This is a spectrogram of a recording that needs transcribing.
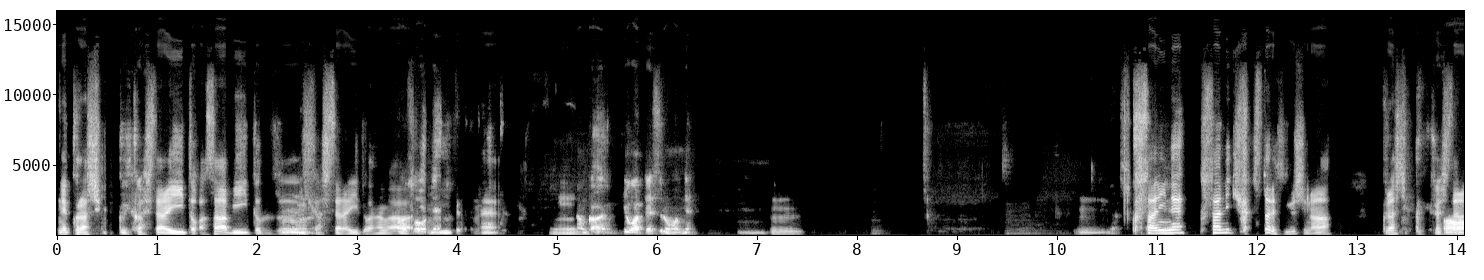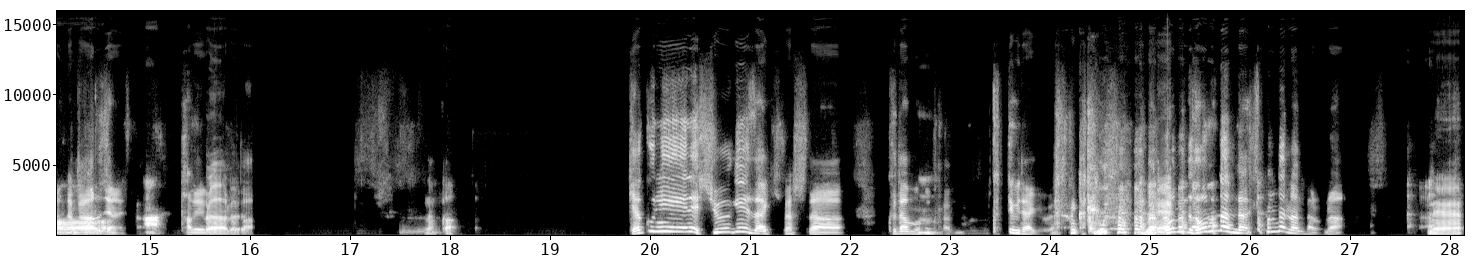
ね、クラシック聴かせたらいいとかさ、ビートルズ聴かせたらいいとか、なんかあそうね言けどね。うんなんか良かったりするもんね。うん。うん、草にね、草に聴かせたりするしな。クラシック聴かせたら、なんかあるじゃないですか。あ食べ物とか。なんか、逆にね、シューゲーザー聴かした果物とか食ってみたいけど、なんか、ねどんなどんなんだ、そんなんなんだろうな。ね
